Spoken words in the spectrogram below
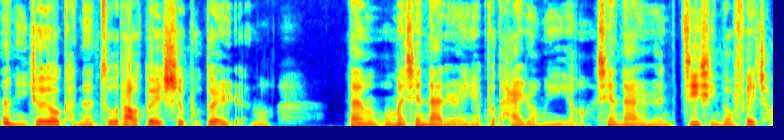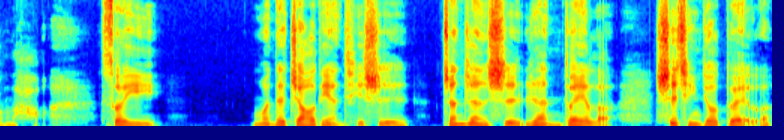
那你就有可能做到对事不对人了。但我们现代的人也不太容易哦，现代的人记性都非常的好，所以我们的焦点其实真正是人对了，事情就对了。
